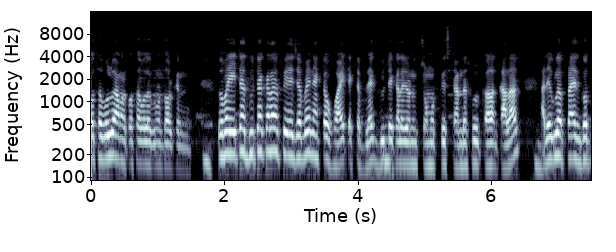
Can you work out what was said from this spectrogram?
কথা বলবে আমার কথা বলার কোনো দরকার নেই। তো ভাই এটা দুইটা কালার পেয়ে যাবেন একটা হোয়াইট একটা ব্ল্যাক দুইটা কালার অনেক চমৎকার স্ট্যান্ডার্ড ফুল কালার আর এগুলো প্রাইস গত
